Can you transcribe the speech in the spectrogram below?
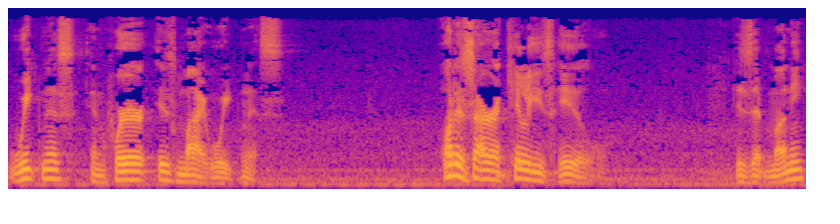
weakness and where is my weakness? What is our Achilles heel? Is it money?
